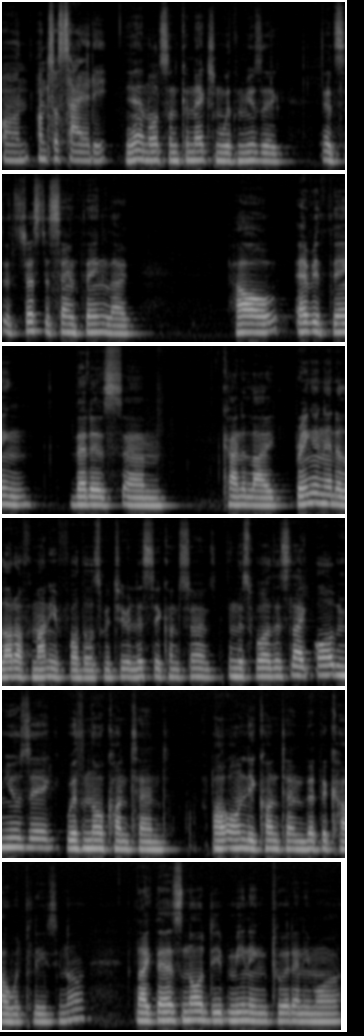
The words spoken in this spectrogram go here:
on on society. Yeah, and also in connection with music, it's it's just the same thing. Like how everything that is um, kind of like bringing in a lot of money for those materialistic concerns in this world. It's like all music with no content or only content that the cow would please, you know? Like there's no deep meaning to it anymore.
